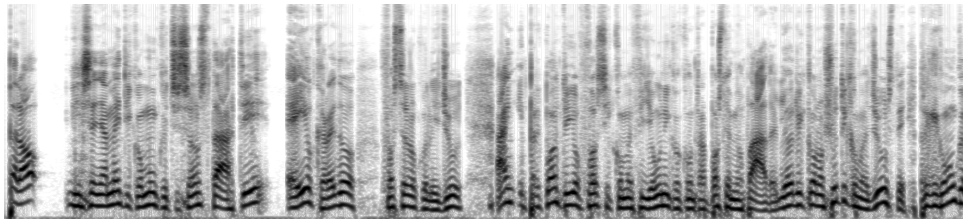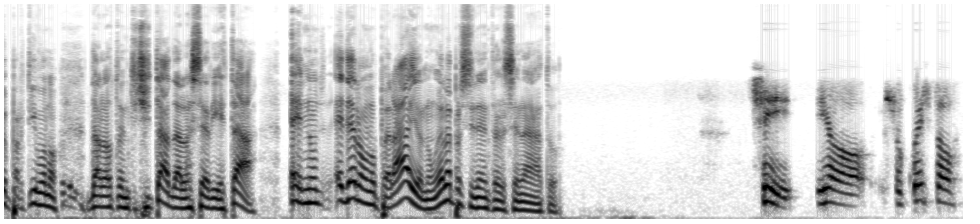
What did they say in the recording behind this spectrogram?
però gli insegnamenti comunque ci sono stati e io credo fossero quelli giusti. Anche per quanto io fossi come figlio unico contrapposto a mio padre, li ho riconosciuti come giusti, perché comunque partivano dall'autenticità, dalla serietà. E non, ed era un operaio, non era presidente del Senato. Sì, io su questo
